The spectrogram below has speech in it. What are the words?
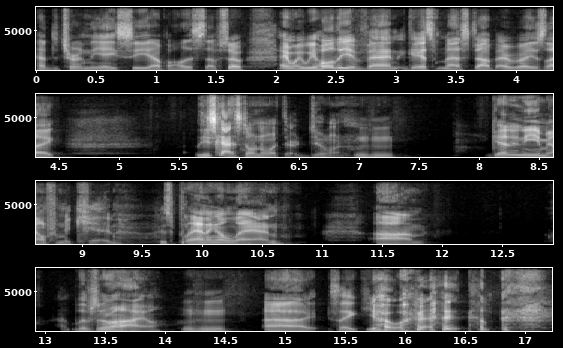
Had to turn the AC up, all this stuff. So anyway, we hold the event. It gets messed up. Everybody's like, these guys don't know what they're doing. Get an email from a kid who's planning a land um, lives in Ohio. Mm-hmm. Uh, it's like, yo,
